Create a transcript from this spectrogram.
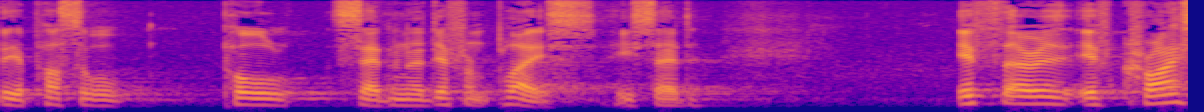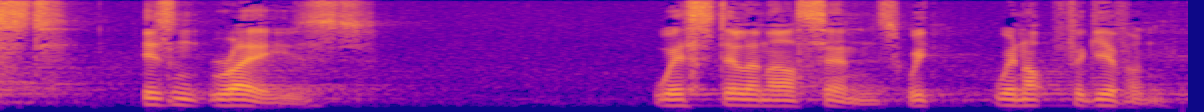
the Apostle Paul said in a different place, he said, if, there is, if Christ isn't raised, we're still in our sins. We, we're not forgiven.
